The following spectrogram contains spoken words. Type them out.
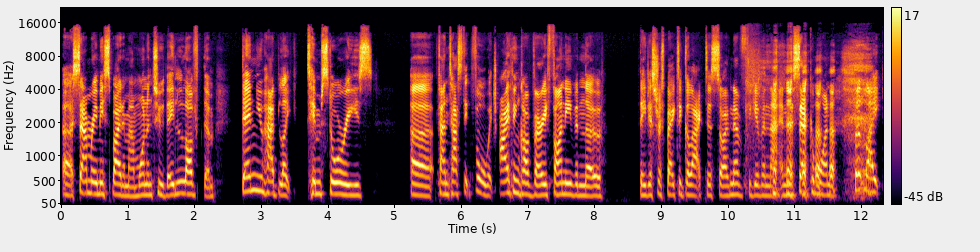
Uh, Sam Raimi Spider Man 1 and 2, they loved them. Then you had like Tim Story's uh, Fantastic Four, which I think are very fun, even though they disrespected Galactus. So I've never forgiven that in the second one. But like,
